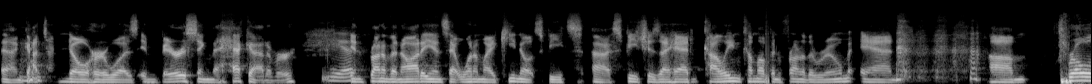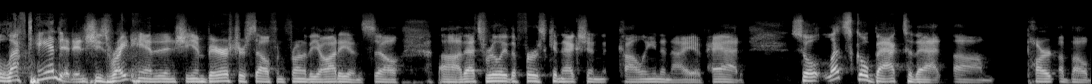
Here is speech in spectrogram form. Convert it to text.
and got mm-hmm. to know her was embarrassing the heck out of her yeah. in front of an audience at one of my keynote speaks, uh, speeches. I had Colleen come up in front of the room and um, throw left-handed, and she's right-handed, and she embarrassed herself in front of the audience. So uh, that's really the first connection Colleen and I have had. So let's go back to that um, part about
